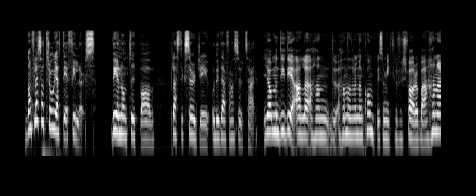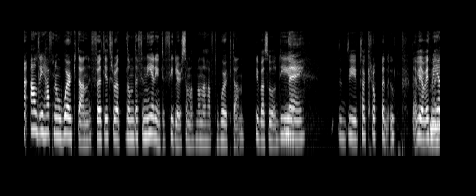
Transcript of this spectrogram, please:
de flesta tror ju att det är fillers. Det är någon typ av plastic surgery och det är därför han ser ut så här. Ja men det är det, alla, han, han hade väl någon kompis som gick till försvar och bara han har aldrig haft någon work done för att jag tror att de definierar inte fillers som att man har haft work done. Det är bara så. Det är, Nej. Det, tar kroppen upp. Eller jag vet Men inte jag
